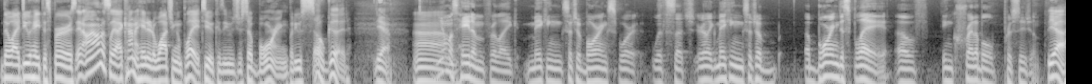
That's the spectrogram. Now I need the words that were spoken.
though I do hate the Spurs. And I honestly, I kind of hated watching him play too because he was just so boring, but he was so good. Yeah. Um, you almost hate him for like making such a boring sport with such, or like making such a a boring display of incredible precision. Yeah.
